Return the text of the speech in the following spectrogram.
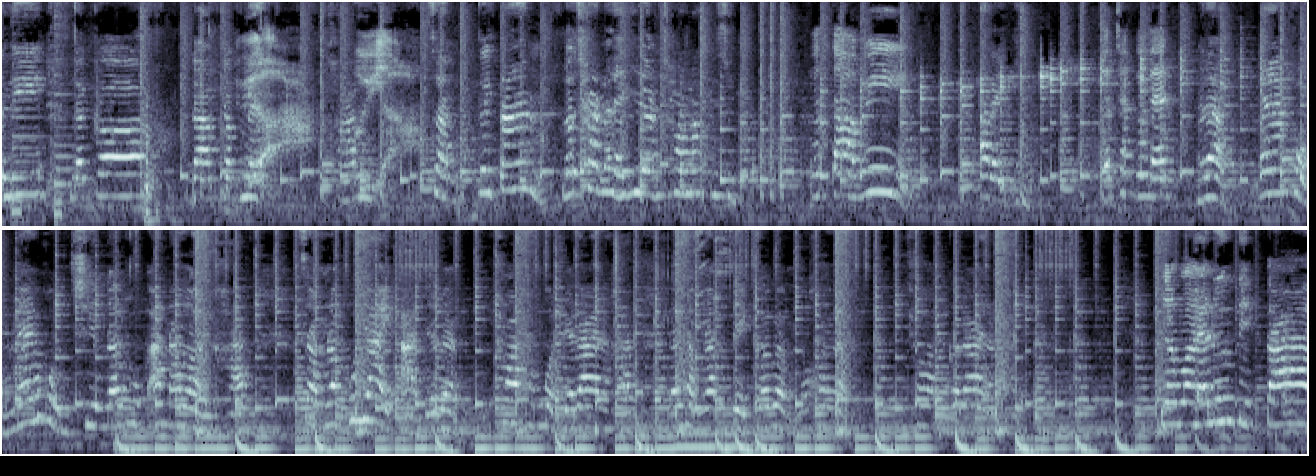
อเบอรี่ แล้วก็ดาร์กช็อกโกแลตครับสั่งไตตันรสชาติอะไรที่เราชอบมากที่สุดสตรอเบอรี่อะไรอีกรสช็อกโกแลตแบบแม่ผมแม่ผมชิมแล้วทุกอันอร่อยครับสำหรับผู้ใหญ่อาจจะแบบชอบทั้งหมดก็ได้นะครับและสำหรับเด็กก็แบบไม่ค่อยแบบชอบก็ได้นะคะอย่ามาอย่าลืมติดตาม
